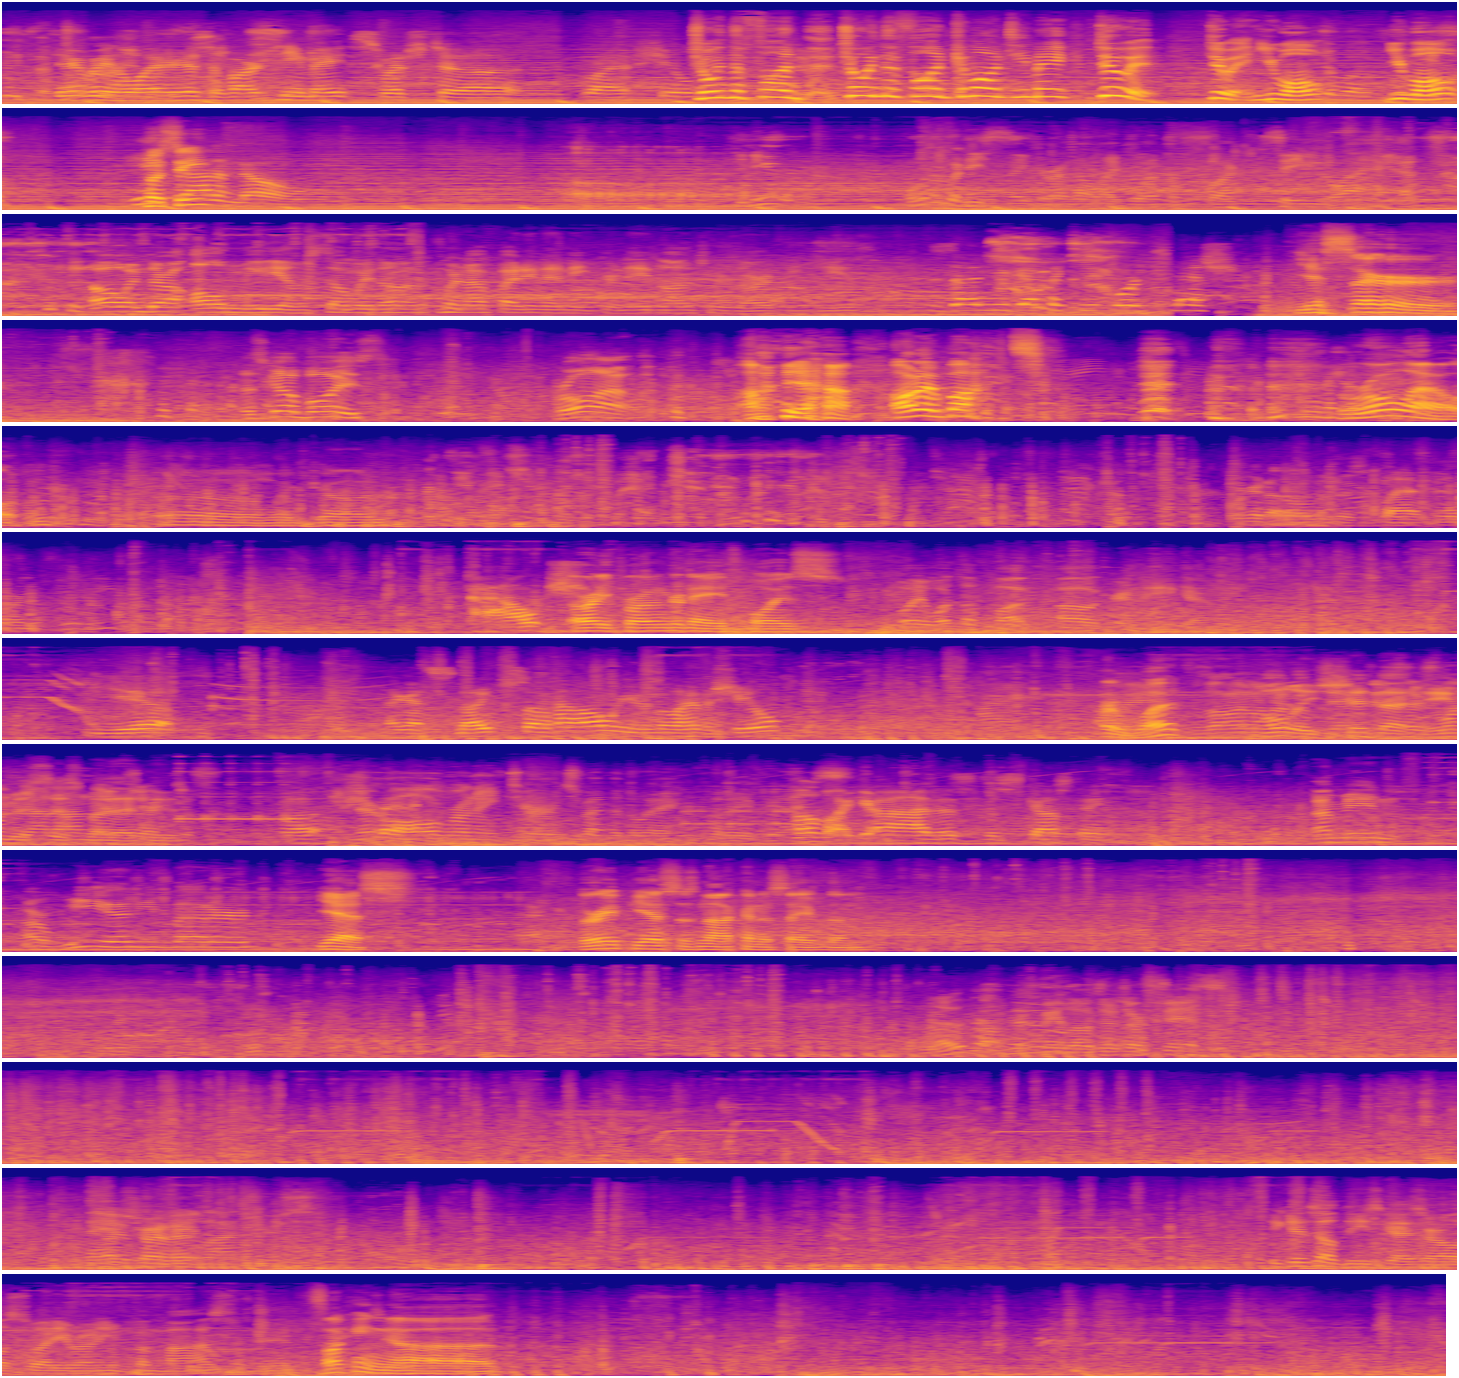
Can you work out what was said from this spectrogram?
It would be hilarious if our teammates switched to uh, Riot Shield. Join the fun. Join the fun. Come on, teammate. Do it. Do it. You won't. You won't. He's pussy. gotta know. Can you? I wonder what he's thinking right now. Like, what the fuck team do I have? Oh, and they're all medium, so we don't. We're not fighting any grenade launchers or RPGs. Zen, you got the keyboard smash? Yes, sir. Let's go, boys. Roll out. Oh yeah. Autobots. Roll out. Oh my god. Our teammate shooting us in the back. We're gonna own this platform. Ouch. Already throwing grenades, boys. Wait, what the fuck? Oh, a grenade got me. Yeah. I got sniped somehow, even though I have a shield. Or what? there's only one Holy shit, objective, that aim assist by that dude. Uh, They're smash. all running turrets, by the way. Oh my god, that's disgusting. I mean, are we any better? Yes. Their APS is not going to save them. If we load, they're their fifth. They have grenade launchers. You can tell these guys are all sweaty running from Boston. Fucking uh.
